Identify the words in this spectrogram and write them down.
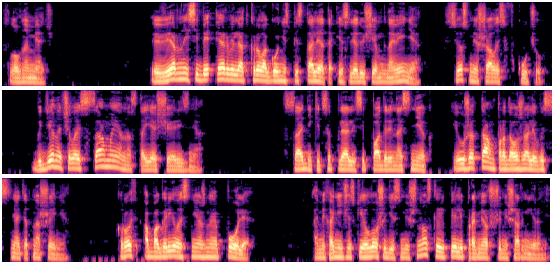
словно мяч. Верный себе Эрвиль открыл огонь из пистолета, и следующее мгновение все смешалось в кучу, где началась самая настоящая резня. Всадники цеплялись и падали на снег, и уже там продолжали выяснять отношения. Кровь обогрела снежное поле, а механические лошади смешно скрипели промерзшими шарнирами,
